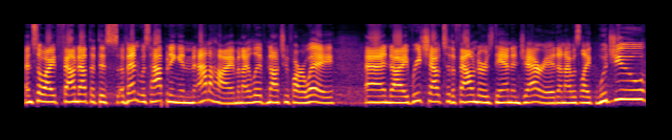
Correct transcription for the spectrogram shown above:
And so I found out that this event was happening in Anaheim, and I lived not too far away. And I reached out to the founders, Dan and Jared, and I was like, Would you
